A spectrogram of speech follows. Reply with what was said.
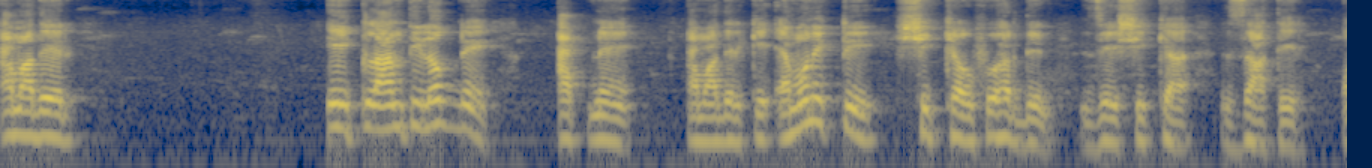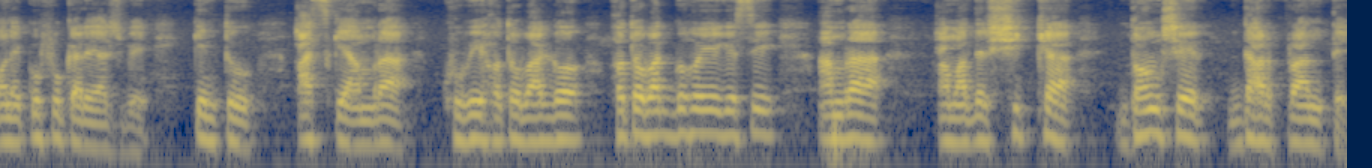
আমাদের এই ক্লান্তি লগ্নে আপনি আমাদেরকে এমন একটি শিক্ষা উপহার দিন, যে শিক্ষা জাতির অনেক উপকারে আসবে। কিন্তু আজকে আমরা খুবই হতভাগ্য হতভাগ্য হয়ে গেছি। আমরা আমাদের শিক্ষা ধ্বংসের দ্বার প্রান্তে।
